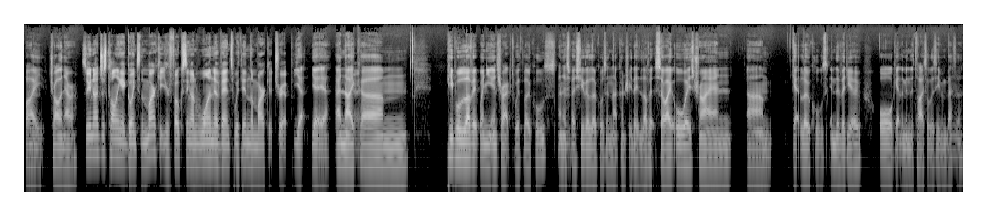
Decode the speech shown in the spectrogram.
by Mm. trial and error. So you're not just calling it going to the market; you're focusing on one event within the market trip. Yeah, yeah, yeah, and like Okay. um, people love it when you interact with locals, and Mhm. especially the locals in that country, they love it. So I always try and um, get locals in the video or get them in the title is even better. Mm.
